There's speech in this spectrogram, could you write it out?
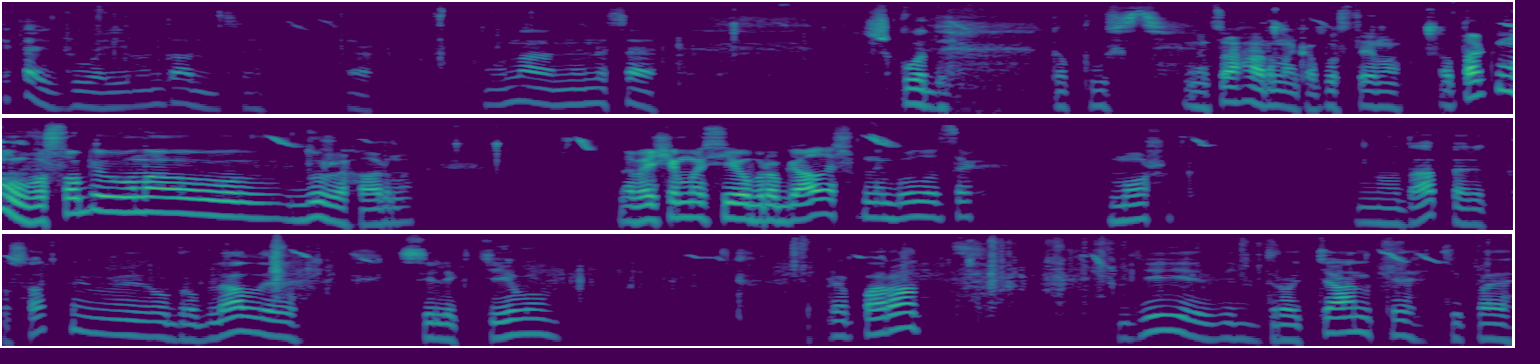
якась друга ерунда, ну це як. Вона не несе шкоди капусті. Ну, це гарна капустина. А так, ну, в особі вона дуже гарна. Ви чимось її обробляли, щоб не було цих мошок? Ну так, да, перед посадкою ми обробляли селективом. Препарат діє від дротянки. Типа,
